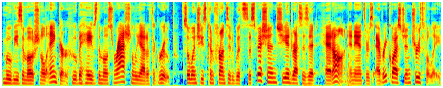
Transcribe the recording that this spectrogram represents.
movie's emotional anchor, who behaves the most rationally out of the group. So when she's confronted with suspicion, she addresses it head on and answers every question truthfully,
